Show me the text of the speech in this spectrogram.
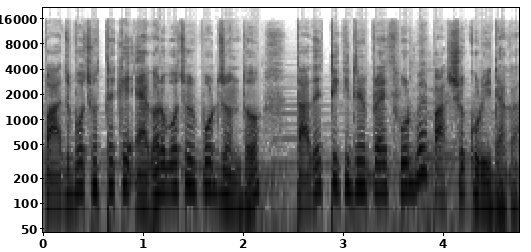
পাঁচ বছর থেকে এগারো বছর পর্যন্ত, তাদের টিকিটের প্রাইস পড়বে পাঁচশো কুড়ি টাকা।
